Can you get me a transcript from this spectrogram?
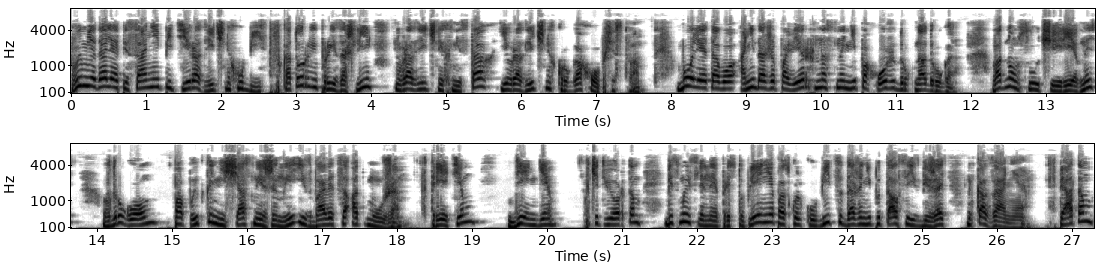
Вы мне дали описание пяти различных убийств, которые произошли в различных местах и в различных кругах общества. Более того, они даже поверхностно не похожи друг на друга. В одном случае ревность, в другом – попытка несчастной жены избавиться от мужа, в третьем – деньги, в четвертом – бессмысленное преступление, поскольку убийца даже не пытался избежать наказания. В пятом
